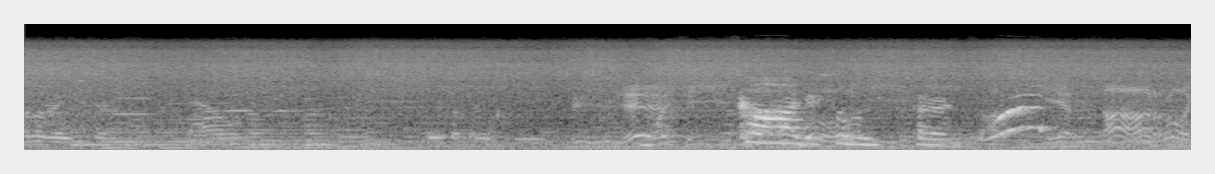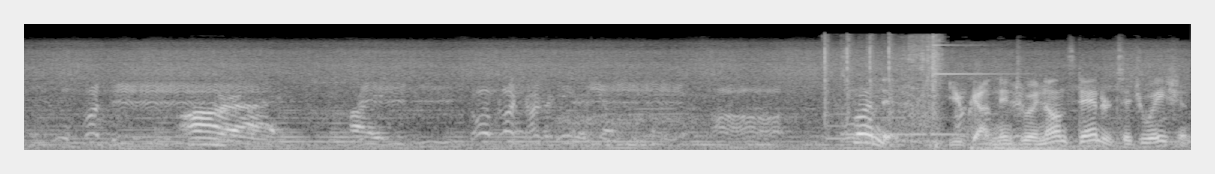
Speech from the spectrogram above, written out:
acceleration, down, stability. God, there's so many turns. Alright. Splendid. You've gotten into a non-standard situation.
